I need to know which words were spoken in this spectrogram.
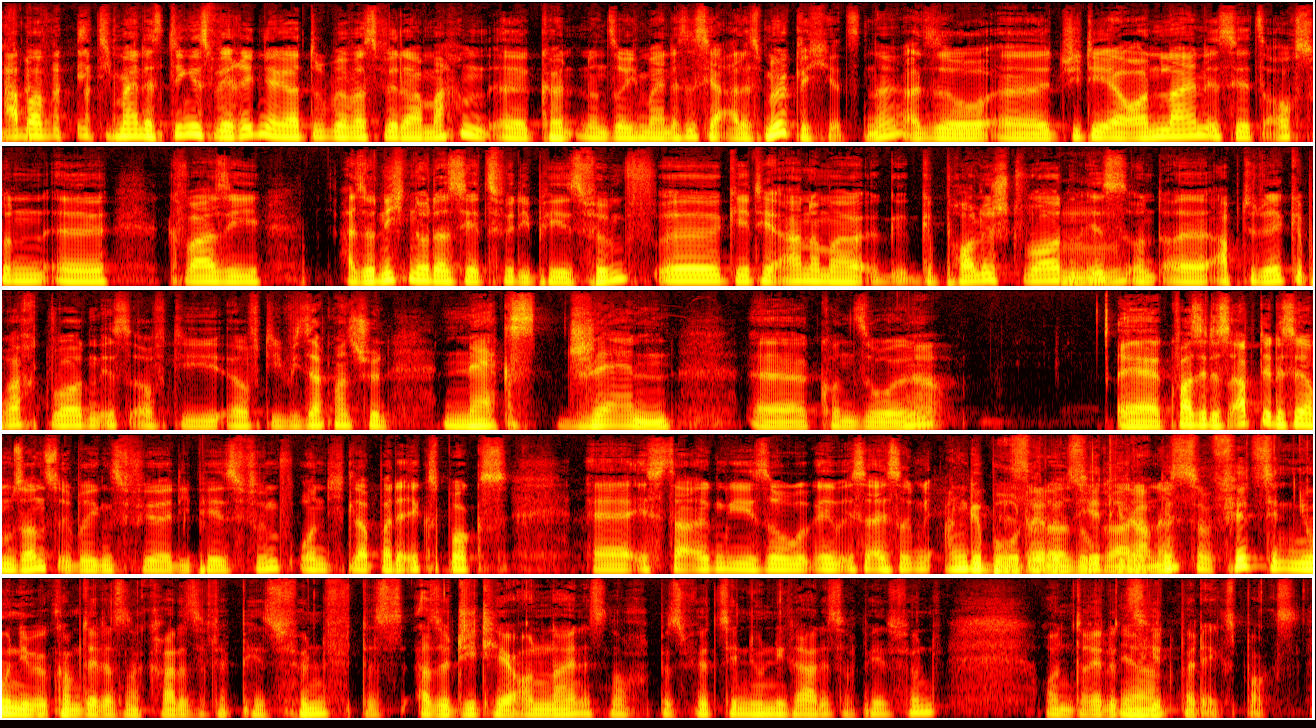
Aber ich meine, das Ding ist, wir reden ja gerade drüber, was wir da machen äh, könnten und so. Ich meine, das ist ja alles möglich jetzt, ne? Also äh, GTA Online ist jetzt auch so ein äh, quasi, also nicht nur, dass jetzt für die PS5 äh, GTA nochmal ge- gepolished worden ist und äh, up to date gebracht worden ist auf die, auf die, wie sagt man es schön, Next Gen äh. Ja. Äh, quasi das Update ist ja umsonst übrigens für die PS5 und ich glaube bei der Xbox äh, ist da irgendwie so, äh, ist da ist irgendwie Angebot oder so gerade, genau. ne? Bis zum 14. Juni bekommt ihr das noch gerade auf der PS5. Das, also GTA Online ist noch bis 14. Juni gerade ist auf PS5 und reduziert Ja. bei der Xbox.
